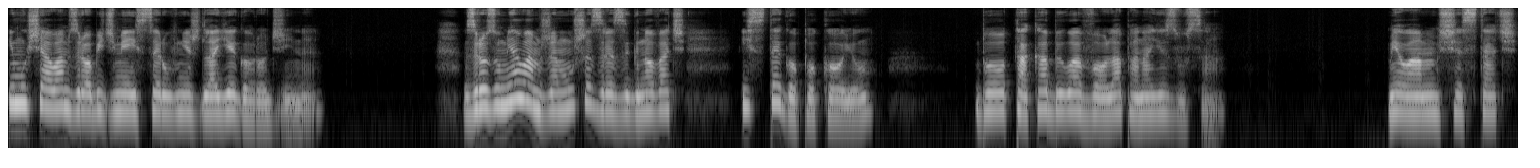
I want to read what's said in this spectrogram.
i musiałam zrobić miejsce również dla jego rodziny. Zrozumiałam, że muszę zrezygnować i z tego pokoju, bo taka była wola Pana Jezusa. Miałam się stać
